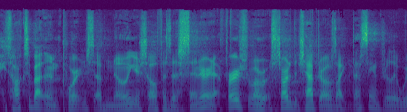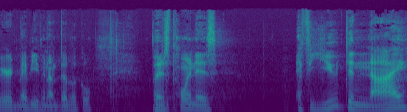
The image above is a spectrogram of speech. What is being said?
He talks about the importance of knowing yourself as a sinner. And at first, when I started the chapter, I was like, that seems really weird, maybe even unbiblical. But his point is if you deny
